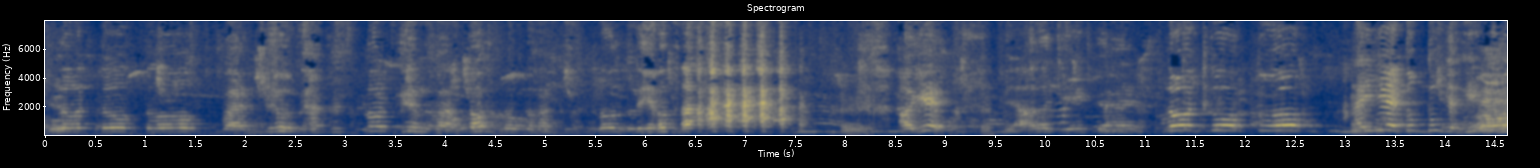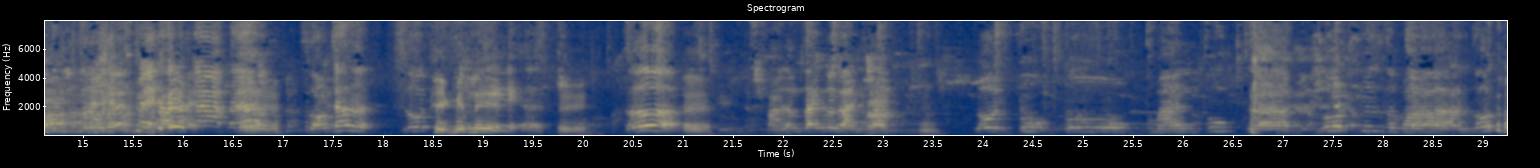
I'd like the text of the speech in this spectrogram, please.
กรถตุ๊ก ตุ๊กไปทุกทางรถขึ้นสะพานรถลงสะพานรถเลี้ยวซ้ายเออเอาเย่เดี๋ยวเราจริงใจรถตุ๊กตุ๊กไอ้เย่ตุ๊กตุ๊กอย่างนี้ไม่ได้เออสองชั้นรถเพลงเม็ดเล่เออเออเออเออมาลำไส้ด้วยกันนะครับอืม รถตุ๊กตุ๊กมันทุกทางรถขึ้นสะพานรถล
